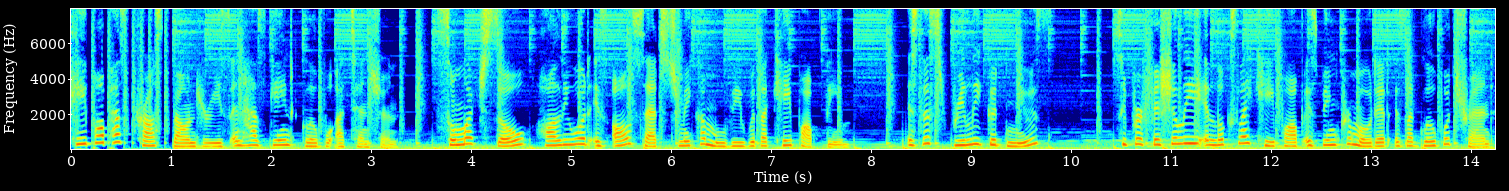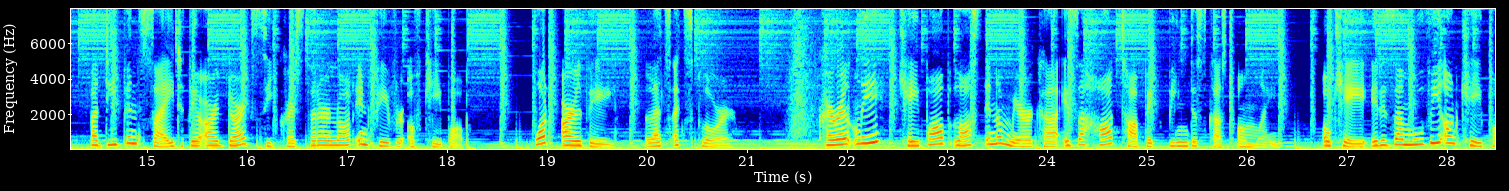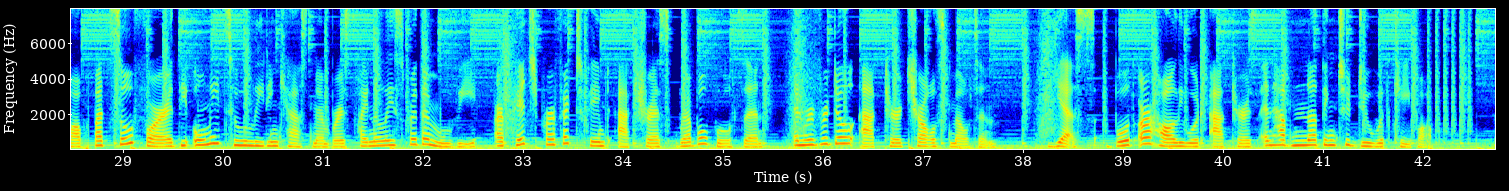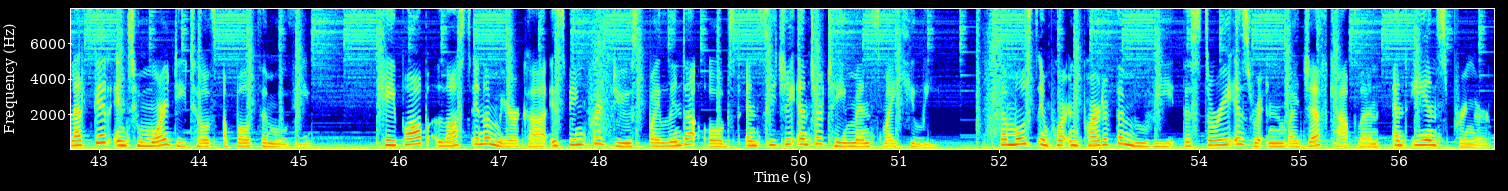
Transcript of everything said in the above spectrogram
K-pop has crossed boundaries and has gained global attention. So much so, Hollywood is all set to make a movie with a K-pop theme. Is this really good news? Superficially, it looks like K-pop is being promoted as a global trend, but deep inside, there are dark secrets that are not in favor of K-pop. What are they? Let's explore. Currently, K-pop Lost in America is a hot topic being discussed online. Okay, it is a movie on K-pop, but so far, the only two leading cast members finalized for the movie are Pitch Perfect famed actress Rebel Wilson and Riverdale actor Charles Melton. Yes, both are Hollywood actors and have nothing to do with K-pop. Let's get into more details about the movie. K-pop Lost in America is being produced by Lynda Obst and CJ Entertainment's Miky Lee. The most important part of the movie, the story is written by Jeff Kaplan and Ian Springer.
